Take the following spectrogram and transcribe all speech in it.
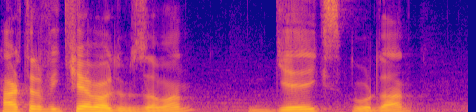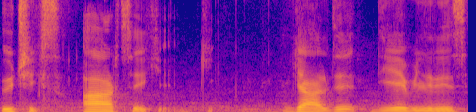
Her tarafı 2'ye böldüğümüz zaman GX buradan 3X artı 2 geldi diyebiliriz.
